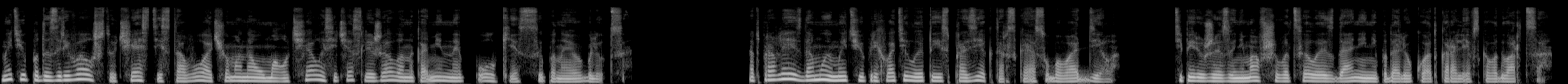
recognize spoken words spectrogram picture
Мэтью подозревал, что часть из того, о чем она умолчала, сейчас лежала на каминной полке, ссыпанная в блюдце. Отправляясь домой, Мэтью прихватил это из прозекторской особого отдела, теперь уже занимавшего целое здание неподалеку от Королевского дворца.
